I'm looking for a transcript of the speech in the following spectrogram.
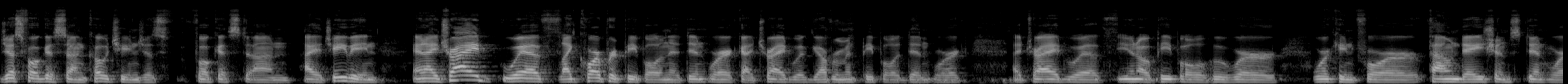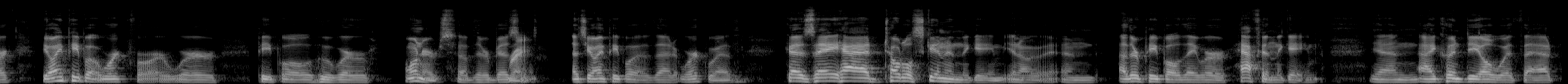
just focused on coaching, just focused on high achieving, And I tried with like corporate people and it didn't work. I tried with government people, it didn't work. I tried with, you know, people who were working for foundations, didn't work. The only people it worked for were people who were owners of their business. Right. That's the only people that it worked with because they had total skin in the game, you know, and other people, they were half in the game. And I couldn't deal with that.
